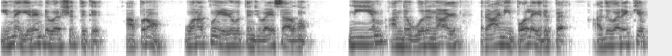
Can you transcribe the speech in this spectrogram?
இன்னும் இரண்டு வருஷத்துக்கு. அப்புறம் உனக்கும் எழுபத்தஞ்சு வயசாகும். நீயும் அந்த ஒரு நாள் ராணி போல இருப்ப. அது வரைக்கும்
